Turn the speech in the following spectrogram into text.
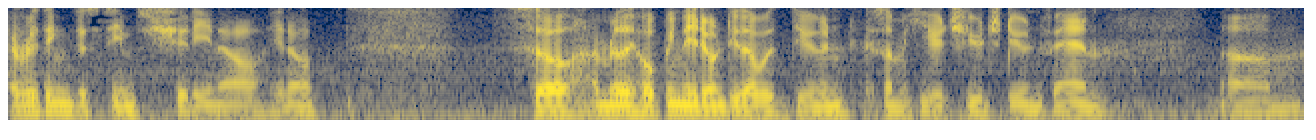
everything just seems shitty now, you know. So I'm really hoping they don't do that with Dune because I'm a huge, huge Dune fan. Um,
